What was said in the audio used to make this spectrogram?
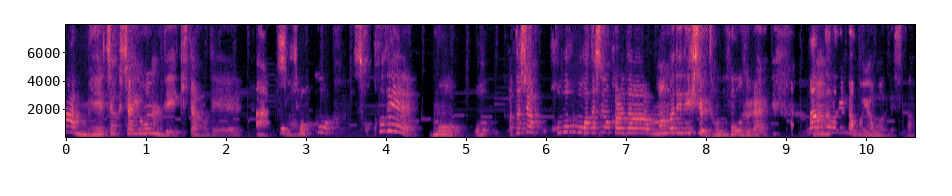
画はめちゃくちゃ読んできたので、あ、そこ、そこでもう、お私はほぼほぼ私の体、漫画でできてると思うぐらい。漫画は今も読むんですか？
